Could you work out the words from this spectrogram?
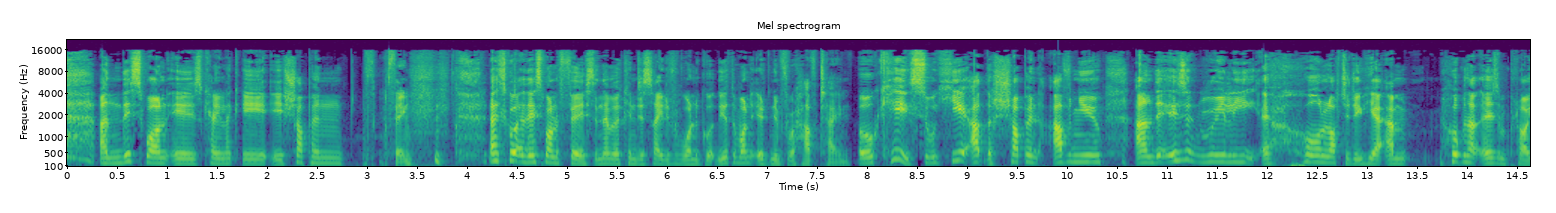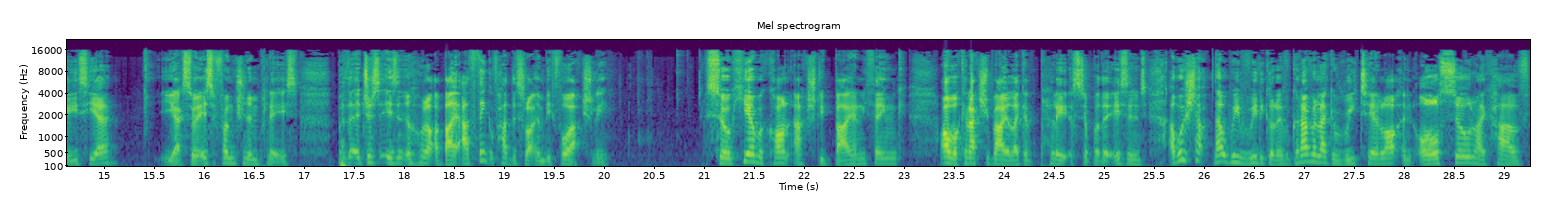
and this one is kind of like a, a shopping thing. Let's go to this one first, and then we can decide if we want to go to the other one, if we have time. Okay, so we're here at the shopping avenue, and there isn't really a whole lot to do here. I'm hoping that there's employees here. Yeah, so it is a function in place, but there just isn't a whole lot to buy. I think I've had this lot in before, actually. So here we can't actually buy anything. Oh, we can actually buy like a plate of stuff, but there isn't. I wish that that would be really good if we could have like a retail lot and also like have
